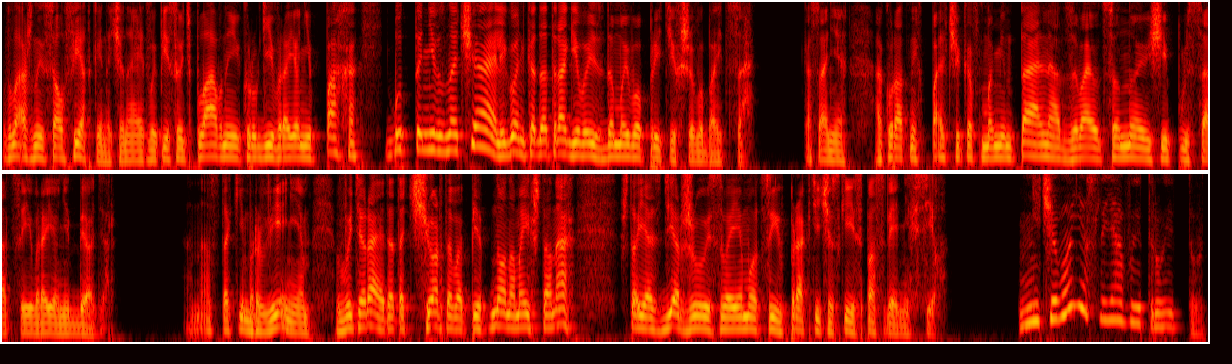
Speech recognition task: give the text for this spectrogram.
Влажной салфеткой начинает выписывать плавные круги в районе паха, будто невзначай, легонько дотрагиваясь до моего притихшего бойца. Касания аккуратных пальчиков моментально отзываются ноющей пульсацией в районе бедер. Она с таким рвением вытирает это чертово пятно на моих штанах, что я сдерживаю свои эмоции практически из последних сил. «Ничего, если я вытру и тут?»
